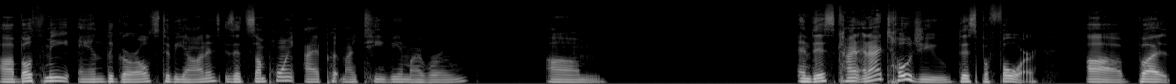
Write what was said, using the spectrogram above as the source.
uh, both me and the girls, to be honest, is at some point I put my TV in my room. Um, and this kind, and I told you this before, uh, but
